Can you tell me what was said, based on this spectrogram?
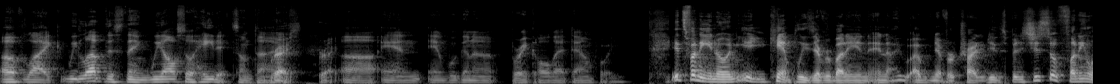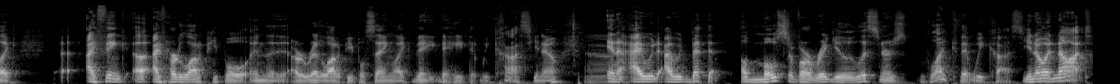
of like we love this thing. We also hate it sometimes. Right, right. Uh, and and we're gonna break all that down for you. it's funny, you know, and you, you can't please everybody, and, and I, I would never try to do this, but it's just so funny. Like, I think uh, I've heard a lot of people in the, or read a lot of people saying like they they hate that we cuss, you know, Uh, and I would I would bet that uh, most of our regular listeners like that we cuss, you know, and not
